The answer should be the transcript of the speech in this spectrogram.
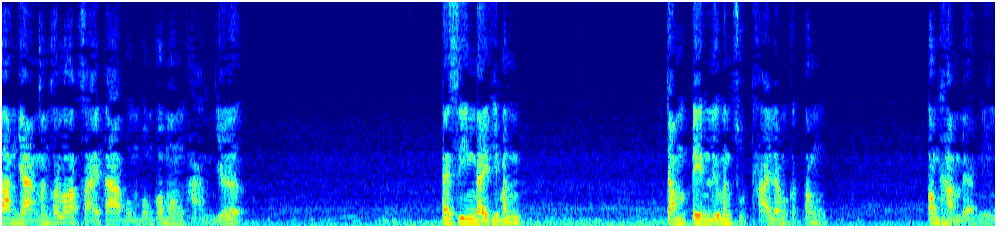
บางอย่างมันก็ลอดสายตา ผมผมก็มองผ่านเยอะ แต่สิ่งใดที่มันจำเป็นหรือมันสุดท้ายแล้วมันก็ต้องต้องทำแบบนี้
